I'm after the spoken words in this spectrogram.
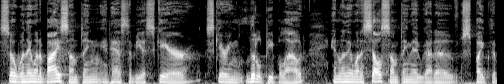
So when they want to buy something, it has to be a scare, scaring little people out. And when they want to sell something, they've got to spike the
